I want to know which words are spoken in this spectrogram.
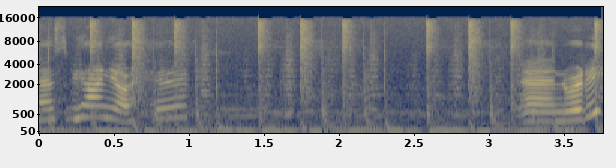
Hands behind your head. And ready?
